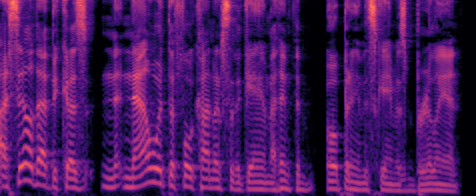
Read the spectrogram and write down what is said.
i say all that because n- now with the full context of the game i think the opening of this game is brilliant.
